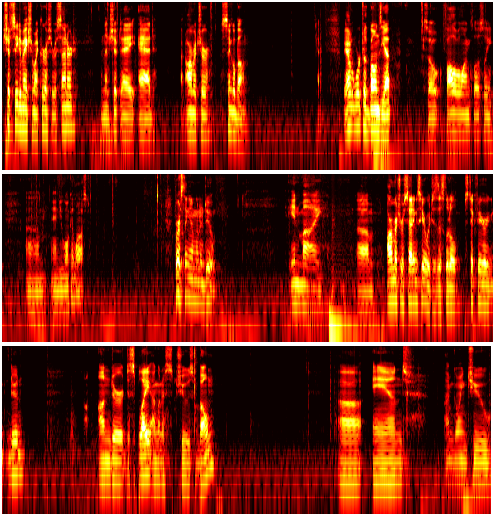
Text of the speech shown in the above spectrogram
Shift C to make sure my cursor is centered and then Shift A, add an armature, single bone. Okay. We haven't worked with bones yet, so follow along closely um, and you won't get lost. First thing I'm going to do, in my um, armature settings here, which is this little stick figure dude, under display, I'm going to choose bone. Uh, and I'm going to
